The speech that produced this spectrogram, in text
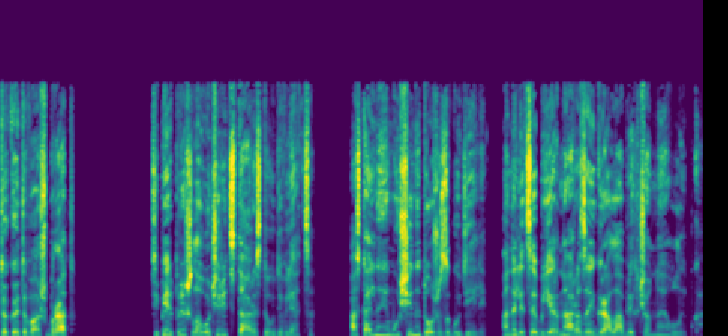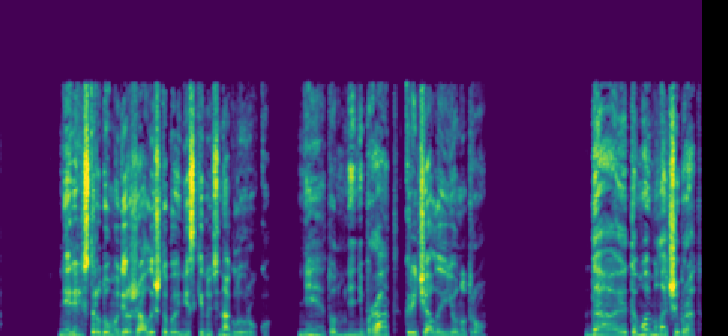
«Так это ваш брат?» Теперь пришла очередь староста удивляться. Остальные мужчины тоже загудели, а на лице Бьернара заиграла облегченная улыбка. Нериль с трудом удержалась, чтобы не скинуть наглую руку. «Нет, он мне не брат», — кричало ее нутро. «Да, это мой младший брат»,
